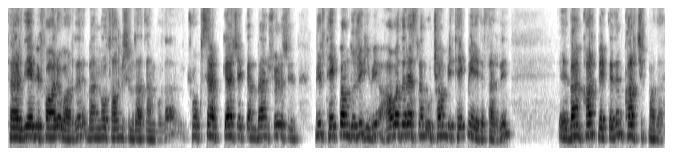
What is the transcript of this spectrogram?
Ferdi'ye bir faali vardı. Ben not almışım zaten burada. Çok sert gerçekten ben şöyle söyleyeyim. Bir tekvandocu gibi havada resmen uçan bir tekme yedi Ferdi. E, ben kart bekledim. Kart çıkmadı.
